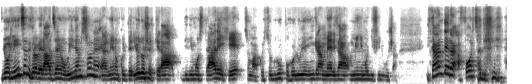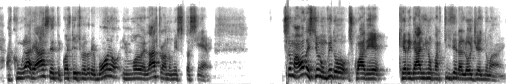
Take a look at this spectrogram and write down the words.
New Orleans ritroverà Zion Williamson e almeno in quel periodo cercherà di dimostrare che insomma, questo gruppo con lui in gran merita un minimo di fiducia. I Thunder, a forza di accumulare asset qualche giocatore buono, in un modo o nell'altro hanno messo assieme. Insomma, a Ovest io non vedo squadre che regalino partite dall'oggi al domani.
